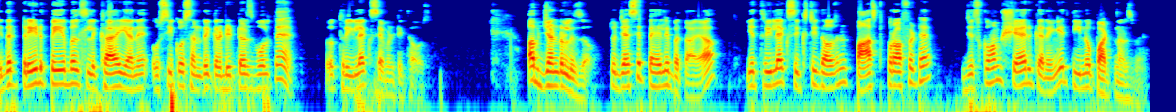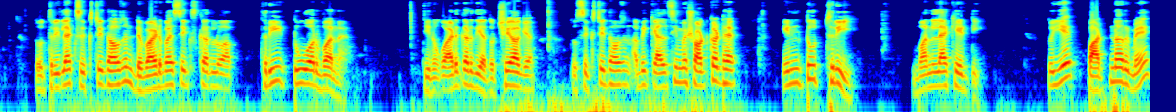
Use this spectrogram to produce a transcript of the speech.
इधर ट्रेड पेएबल्स लिखा है, यानी उसी को सनरी क्रेडिटर्स बोलते हैं तो थ्री लैख सेवेंटी थाउज़ेंड अब जनरल रिज़र्व तो जैसे पहले बताया, ये three lakh sixty thousand past profit है, जिसको हम शेयर करेंगे तीनों पार्टनर्स में। तो three lakh sixty thousand divide by six कर लो आप। थ्री टू और वन है। तीनों को ऐड कर दिया तो छः आ गया। तो सिक्सटी थाउज़ेंड अभी कैल्सी में शॉर्टकट है। Into three one lakh eighty तो ये पार्टनर में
